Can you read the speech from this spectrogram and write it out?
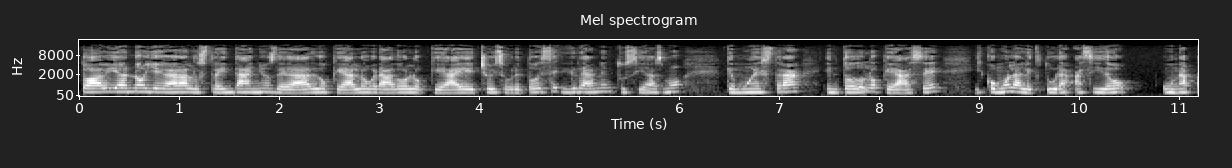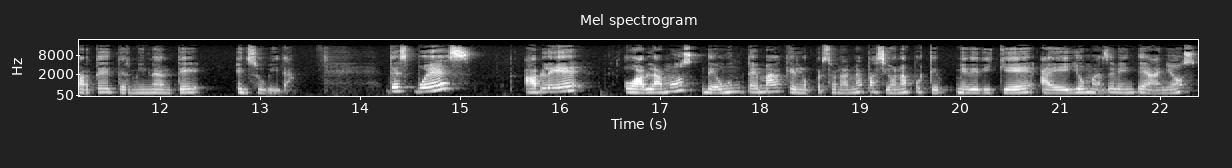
todavía no llegar a los 30 años de edad, lo que ha logrado, lo que ha hecho y sobre todo ese gran entusiasmo que muestra en todo lo que hace y cómo la lectura ha sido una parte determinante en su vida. Después hablé o hablamos de un tema que en lo personal me apasiona porque me dediqué a ello más de 20 años.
